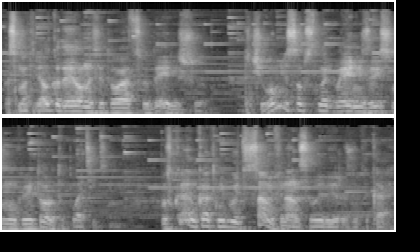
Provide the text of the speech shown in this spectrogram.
Посмотрел КДЛ на ситуацию, да и решил. А чего мне, собственно говоря, независимому кредитору-то платить? Пускай он как-нибудь сам финансовые дыры затыкает,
